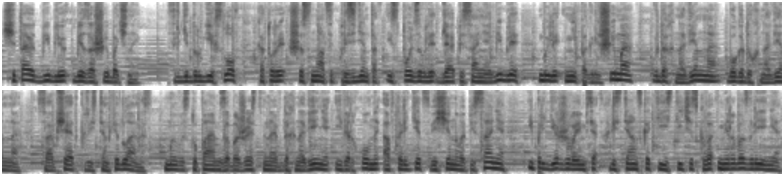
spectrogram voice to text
считают Библию безошибочной. Среди других слов, которые 16 президентов использовали для описания Библии, были «непогрешимая», «вдохновенная», «богодухновенная», сообщает Кристиан Хедлайнес. Мы выступаем за божественное вдохновение и верховный авторитет священного писания и придерживаемся христианско-теистического мировоззрения,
